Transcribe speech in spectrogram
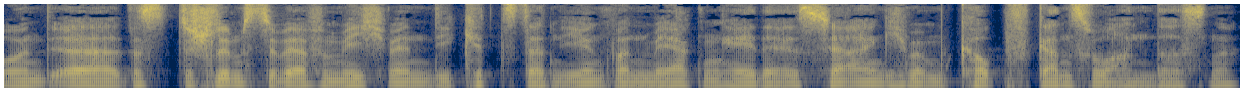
Und äh, das, das Schlimmste wäre für mich, wenn die Kids dann irgendwann merken, hey, der ist ja eigentlich mit dem Kopf ganz woanders. Ne?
